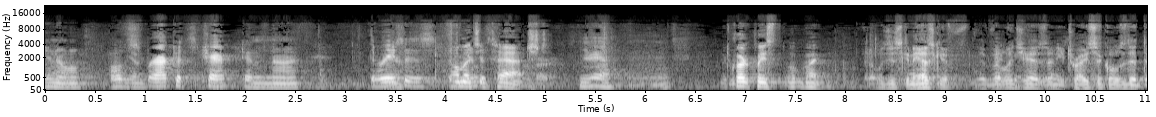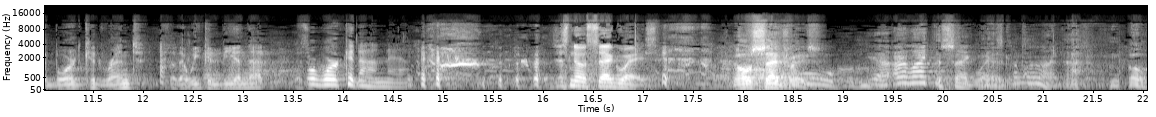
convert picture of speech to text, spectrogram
you know, all the sprockets checked and the races. Helmets attached. Yeah. Mm-hmm. Clerk, please, oh, go ahead. I was just going to ask if the village has any tricycles that the board could rent so that we can be in that. We're working on that. Just no segways. No Segways. Yeah, I like the Segways. Come on. No.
